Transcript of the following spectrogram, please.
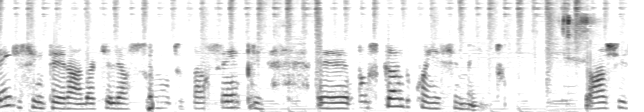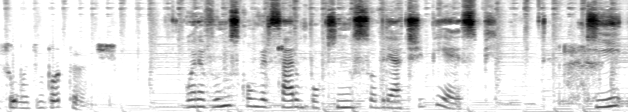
tem que se inteirar daquele assunto, está sempre é, buscando conhecimento. Eu acho isso muito importante. Agora vamos conversar um pouquinho sobre a TIPESP que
